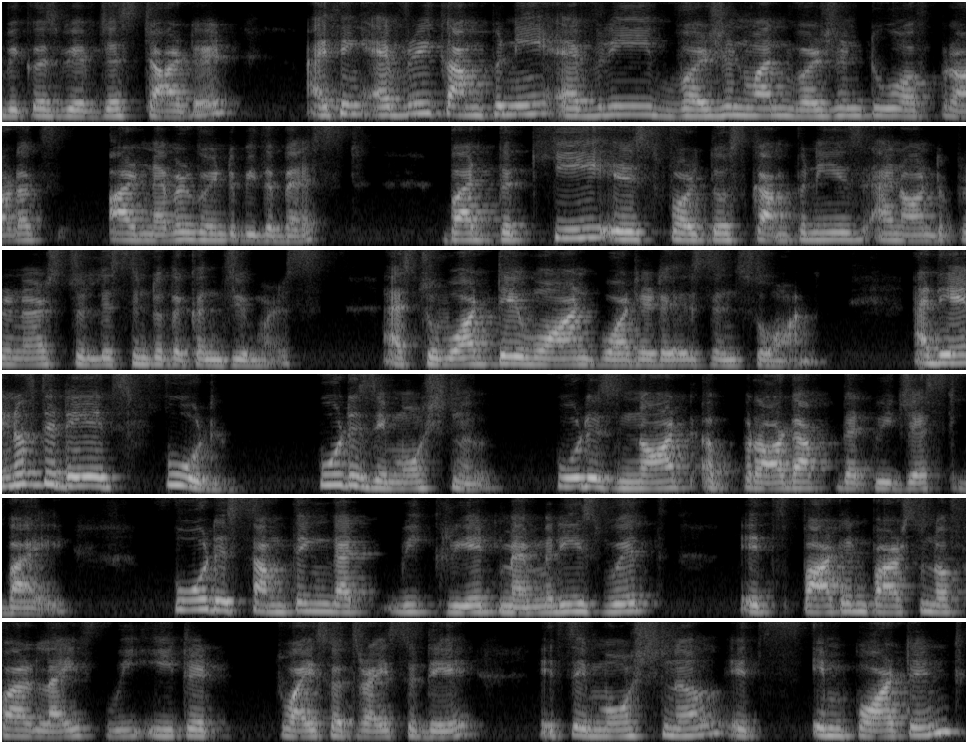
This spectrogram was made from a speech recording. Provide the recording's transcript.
because we have just started. I think every company, every version one, version two of products are never going to be the best. But the key is for those companies and entrepreneurs to listen to the consumers as to what they want, what it is, and so on. At the end of the day, it's food. Food is emotional. Food is not a product that we just buy. Food is something that we create memories with. It's part and parcel of our life. We eat it twice or thrice a day. It's emotional, it's important,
